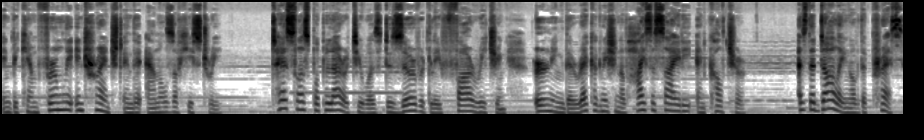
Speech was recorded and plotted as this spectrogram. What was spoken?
and became firmly entrenched in the annals of history. Tesla's popularity was deservedly far reaching, earning the recognition of high society and culture. As the darling of the press,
